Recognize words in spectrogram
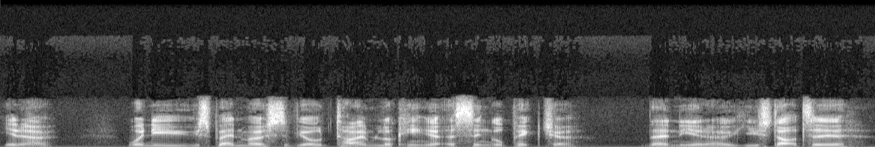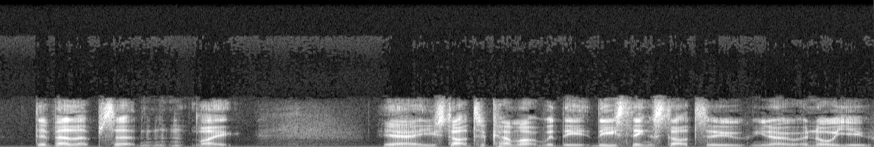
you know, when you spend most of your time looking at a single picture, then you know you start to develop certain like, yeah, you start to come up with the these things start to you know annoy you.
